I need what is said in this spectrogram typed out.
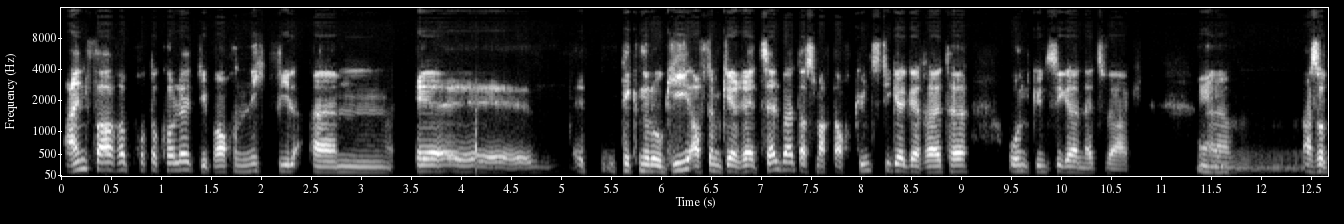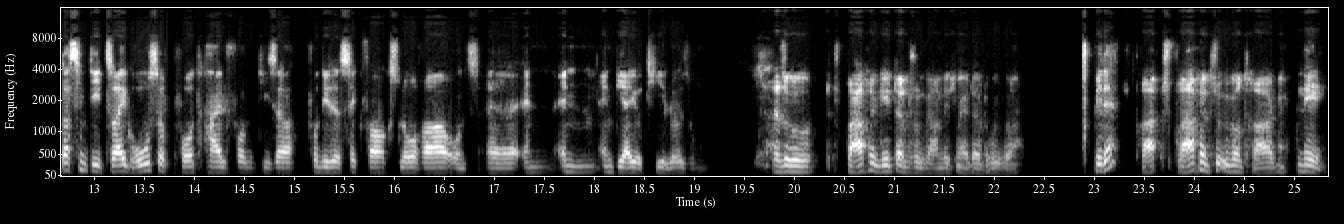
einfache Protokolle, die brauchen nicht viel ähm, äh, Technologie auf dem Gerät selber. Das macht auch günstige Geräte und günstiger Netzwerk. Mhm. Ähm, also das sind die zwei großen Vorteile von dieser von dieser Sigfox, LoRa und äh, NB-IoT-Lösung. Also Sprache geht dann schon gar nicht mehr darüber. Bitte? Spra Sprache zu übertragen. Nee,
